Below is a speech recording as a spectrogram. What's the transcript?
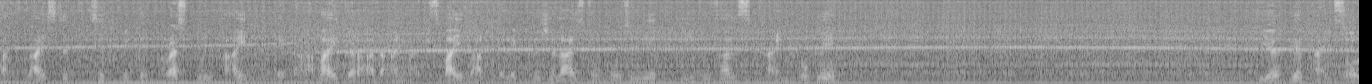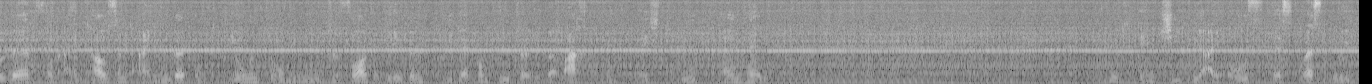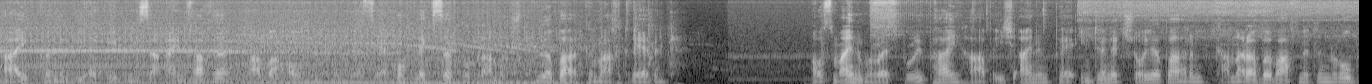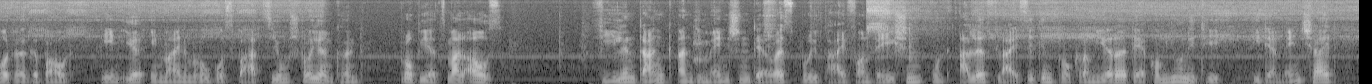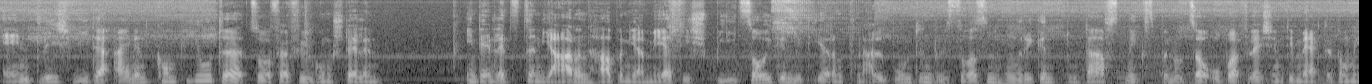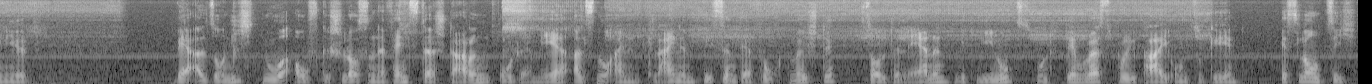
Watt leistet, sind mit dem Raspberry Pi, der dabei gerade einmal 2 Watt elektrische Leistung konsumiert, ebenfalls kein Problem Hier wird ein Sollwert von 1100 Umdrehungen pro Minute vorgegeben, die der Computer überwacht und recht gut einhält. Mit den GPIOs des Raspberry Pi können die Ergebnisse einfacher, aber auch mitunter sehr komplexer Programme spürbar gemacht werden. Aus meinem Raspberry Pi habe ich einen per Internet steuerbaren, kamerabewaffneten Roboter gebaut den ihr in meinem Robospatium steuern könnt. Probiert's mal aus. Vielen Dank an die Menschen der Raspberry Pi Foundation und alle fleißigen Programmierer der Community, die der Menschheit endlich wieder einen Computer zur Verfügung stellen. In den letzten Jahren haben ja mehr die Spielzeuge mit ihren knallbunten, ressourcenhungrigen Du-darfst-nix-Benutzeroberflächen die Märkte dominiert Wer also nicht nur auf geschlossene Fenster starren oder mehr als nur einen kleinen Bissen der Frucht möchte, sollte lernen mit Linux und dem Raspberry Pi umzugehen. Es lohnt sich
